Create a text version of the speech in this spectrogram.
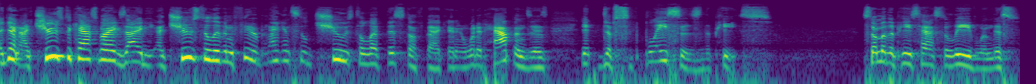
Again, I choose to cast my anxiety. I choose to live in fear, but I can still choose to let this stuff back in. And what it happens is it displaces the peace. Some of the peace has to leave when this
